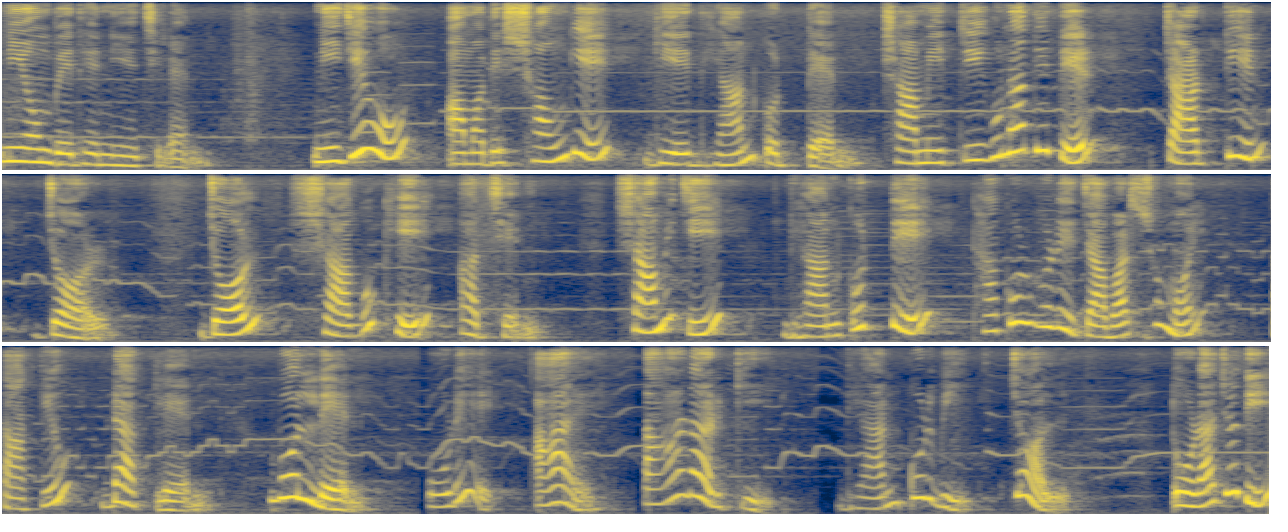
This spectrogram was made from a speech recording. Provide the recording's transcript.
নিয়ম বেঁধে নিয়েছিলেন। নিজেও আমাদের সঙ্গে গিয়ে ধ্যান করতেন। স্বামী ত্রিগুণাতীতের চার দিন জ্বর জল সাগু খেয়ে আছেন। স্বামীজি ধ্যান করতে ঠাকুর ঘরে যাবার সময় তাকেও ডাকলেন, বললেন, ওরে, আয়, তার আর কি? ধ্যান করবি, চল। তোরা যদি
